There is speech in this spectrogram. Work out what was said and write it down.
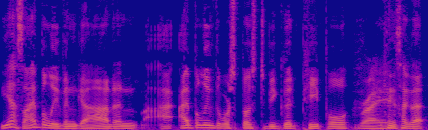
"Yes, I believe in God, and I, I, believe that we're supposed to be good people," right? Things like that.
